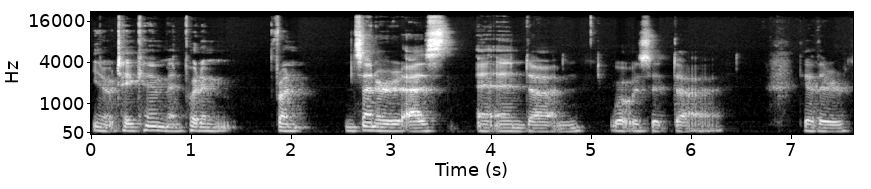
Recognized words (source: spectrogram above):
you know take him and put him front and center as and um, what was it? Uh, the other,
